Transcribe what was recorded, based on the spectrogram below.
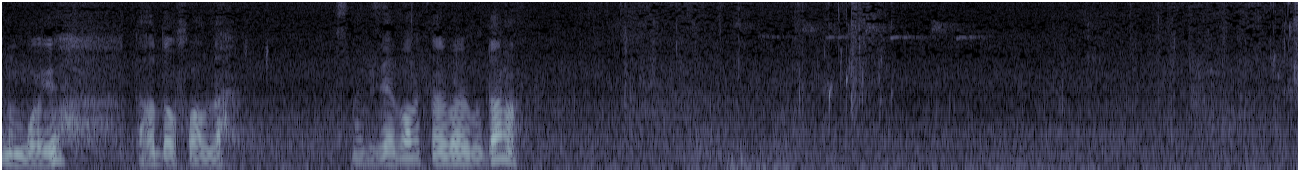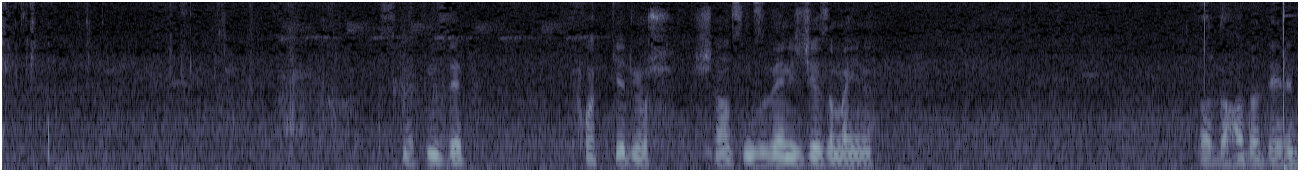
Bunun boyu daha da ufaldı. Aslında güzel balıklar var burada ama kısmetimiz hep ufak geliyor. Şansımızı deneyeceğiz ama yine. Daha da derin.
